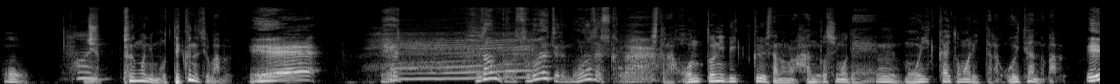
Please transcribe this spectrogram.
ほう。はい。10分後に持ってくるんですよバブ。えー。普段から備えてるものですか？ね。そしたら本当にびっくりしたのが半年後で、うん。もう一回泊まり行ったら置いてあるのバブ。ええ。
